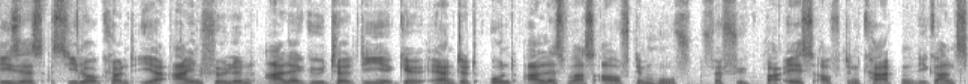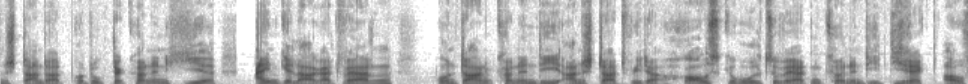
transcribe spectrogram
dieses Silo könnt ihr einfüllen alle Güter, die geerntet und alles, was auf dem Hof verfügbar ist. Auf den Karten, die ganzen Standardprodukte können hier eingelagert werden und dann können die, anstatt wieder rausgeholt zu werden, können die direkt auf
